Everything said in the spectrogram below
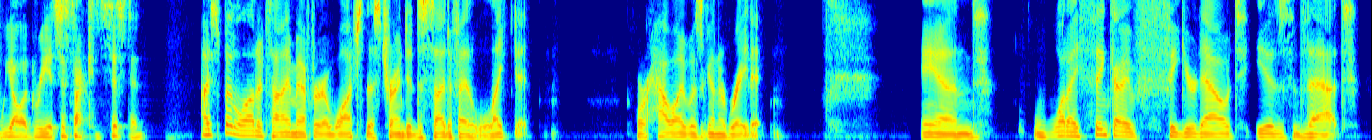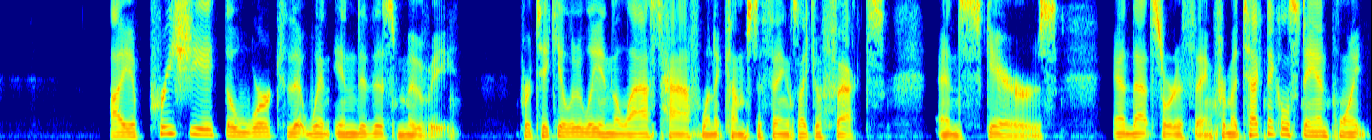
we all agree it's just not consistent. I spent a lot of time after I watched this trying to decide if I liked it or how I was going to rate it. And what I think I've figured out is that I appreciate the work that went into this movie, particularly in the last half when it comes to things like effects and scares and that sort of thing. From a technical standpoint,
